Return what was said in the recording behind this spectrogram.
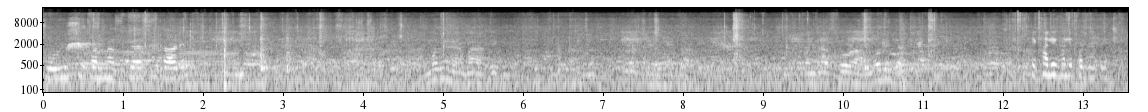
चोवीसशे पन्नास त्याची गाडी मधून घ्या बारा एक पंधरा सोळा मधून घ्या ते खाली खाली पडते ते ऑनलाईन पवन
